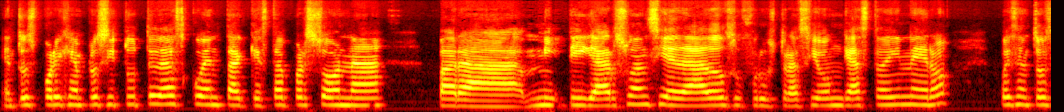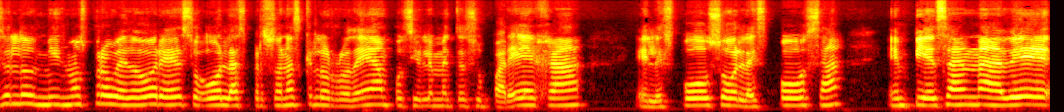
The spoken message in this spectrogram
Entonces, por ejemplo, si tú te das cuenta que esta persona para mitigar su ansiedad o su frustración gasta dinero, pues entonces los mismos proveedores o las personas que lo rodean, posiblemente su pareja, el esposo o la esposa, empiezan a ver,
